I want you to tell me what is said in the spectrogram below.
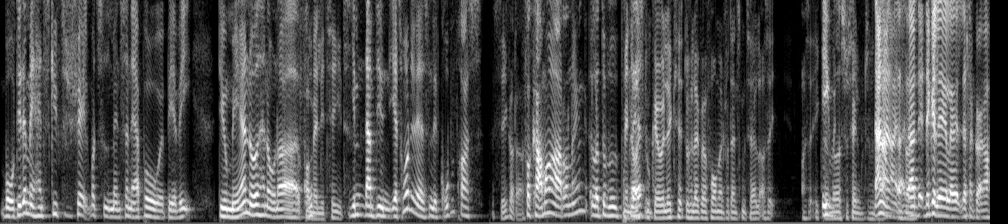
Hvor det der med, at han skifter Socialdemokratiet, mens han er på øh, BRV, det er jo mere noget, han er under... gruppe- formalitet. Jamen, nej, det er, jeg tror, det er sådan lidt gruppepres Sikkert også. for kammeraterne, ikke? Eller du ved, på Men pladsen. også, du kan jo ikke, du heller ikke være formand for Dansk Metal, og så, og så ikke være med Socialdemokratiet. Nej, nej, nej, altså, nej, det, det kan lade, lade, lade sig gøre.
